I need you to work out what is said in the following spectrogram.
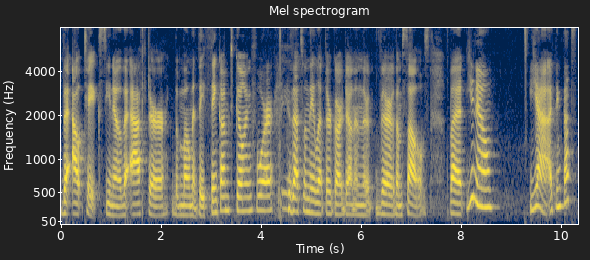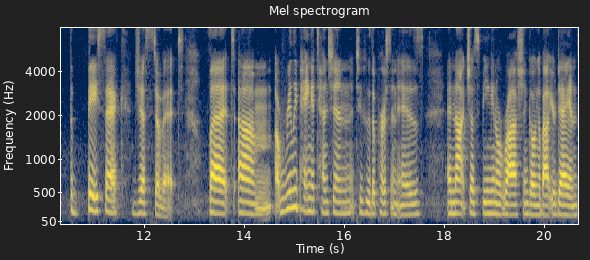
the outtakes, you know, the after the moment they think I'm going for, because Yeah. that's when they let their guard down and they're they're themselves. But you know, yeah, I think that's the basic gist of it. But um, really paying attention to who the person is and not just being in a rush and going about your day and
